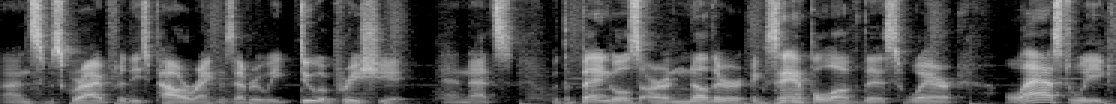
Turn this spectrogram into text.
and subscribe for these power rankings every week do appreciate. And that's what the Bengals are another example of this, where last week,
